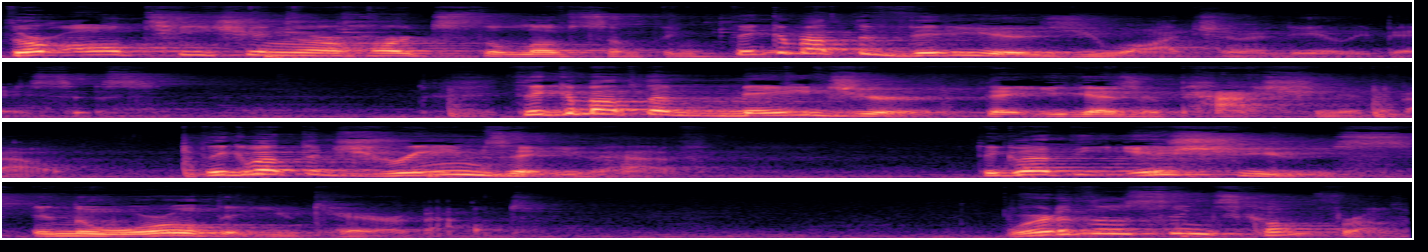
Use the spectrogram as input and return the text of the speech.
They're all teaching our hearts to love something. Think about the videos you watch on a daily basis. Think about the major that you guys are passionate about. Think about the dreams that you have. Think about the issues in the world that you care about. Where do those things come from?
